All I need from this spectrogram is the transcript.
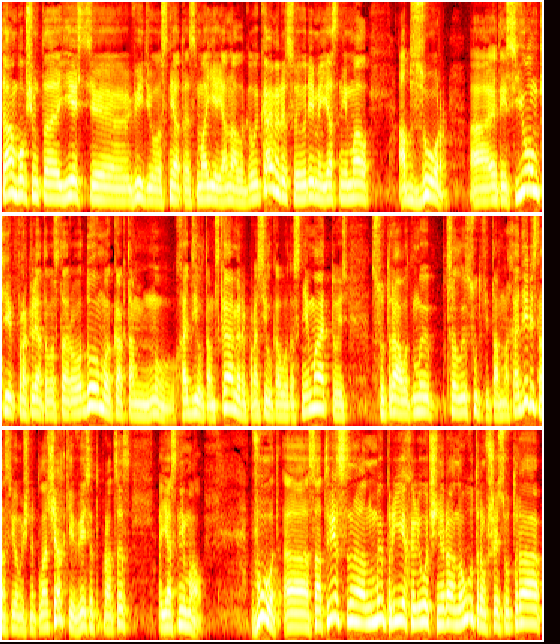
Там, в общем-то, есть э, видео, снятое с моей аналоговой камеры. В свое время я снимал обзор а, этой съемки проклятого старого дома, как там, ну, ходил там с камеры, просил кого-то снимать. То есть с утра вот мы целые сутки там находились на съемочной площадке, весь этот процесс я снимал. Вот, э, соответственно, мы приехали очень рано утром, в 6 утра.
